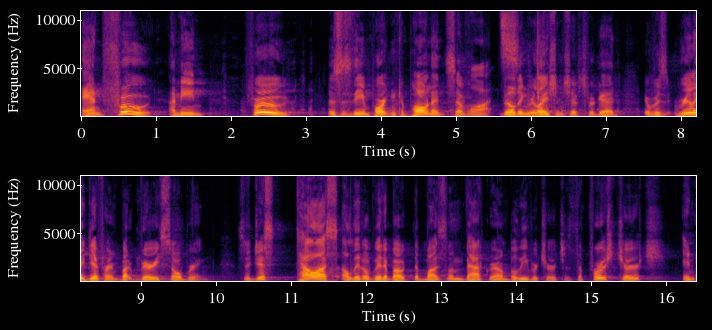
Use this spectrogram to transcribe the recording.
and food. I mean, food. This is the important components of Lots. building relationships for good. It was really different, but very sobering. So just tell us a little bit about the Muslim background believer church. It's the first church in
